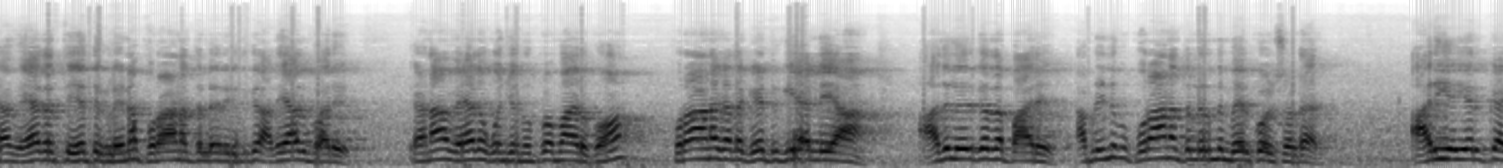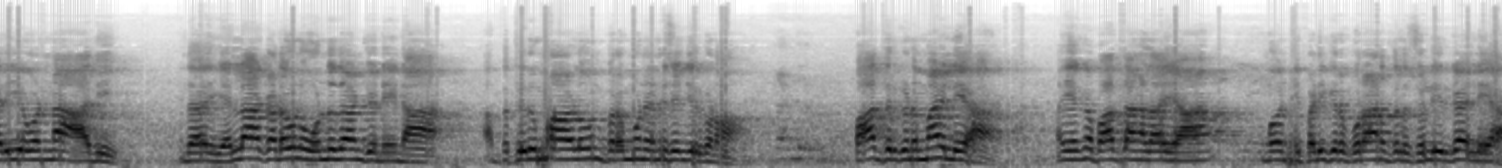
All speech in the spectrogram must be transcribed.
ஏன் வேதத்தை ஏற்றுக்கலைன்னா புராணத்தில் இருக்குது அதையாவது பாரு. ஏன்னா வேதம் கொஞ்சம் நுட்பமாக இருக்கும். புராண கதை கேட்டிருக்கியா இல்லையா? அதில் இருக்கிறத பாரு. அப்படின்னு இப்போ புராணத்திலிருந்து மேற்கோள் சொல்கிறார் அரியருக்கு அரியவன்னா ஆதி. இந்த எல்லா கடவுளும் ஒன்று தான் சொன்னீங்கன்னா அப்போ திருமாலும் பிரம்மனும் என்ன செஞ்சுருக்கணும்? பார்த்துருக்கணுமா இல்லையா? எங்கே பார்த்தாங்களா ஐயா? நீ படிக்கிற புராணத்தில் சொல்லியிருக்கா இல்லையா?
